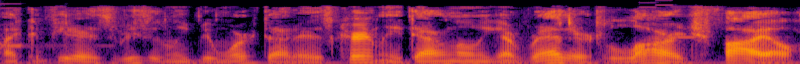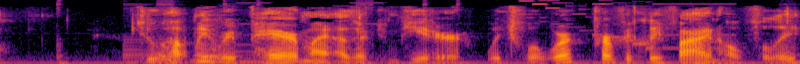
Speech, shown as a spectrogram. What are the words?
My computer has recently been worked on and is currently downloading a rather large file to help me repair my other computer, which will work perfectly fine, hopefully.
